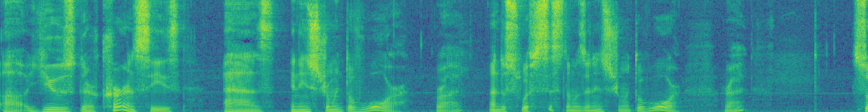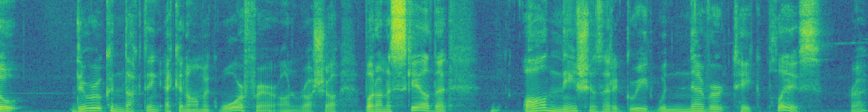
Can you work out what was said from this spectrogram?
uh, use their currencies as an instrument of war, right? And the SWIFT system as an instrument of war, right? So they were conducting economic warfare on Russia, but on a scale that all nations had agreed would never take place, right?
